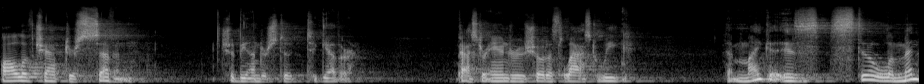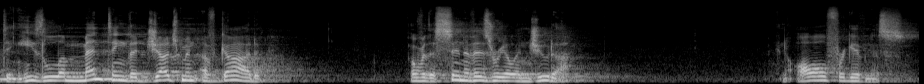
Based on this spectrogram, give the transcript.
All of chapter 7 should be understood together. Pastor Andrew showed us last week that Micah is still lamenting. He's lamenting the judgment of God over the sin of Israel and Judah. And all forgiveness,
